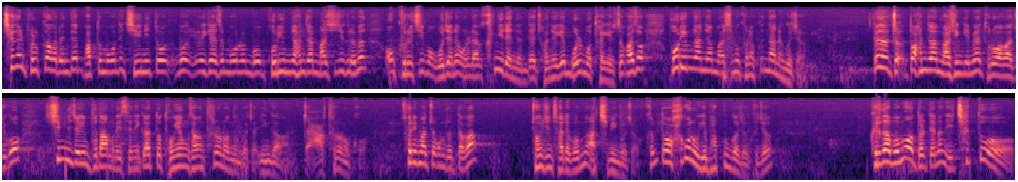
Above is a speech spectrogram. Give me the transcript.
책을 볼까 그랬는데 밥도 먹었는데 지은이 또뭐 여기에서 뭐, 뭐 보리음료 한 잔 마시지 그러면 어, 그렇지 뭐 오전에 원래 큰일 했는데 저녁에 뭘 못하겠어. 가서 보리음료 한 잔 마시면 그냥 끝나는 거죠. 그래서 또 한 잔 마신 김에 들어와 가지고 심리적인 부담은 있으니까 또 동영상은 틀어놓는 거죠. 인강은 쫙 틀어놓고 소리만 조금 듣다가 정신 차려 보면 아침인 거죠. 그럼 또 학원 오기 바쁜 거죠. 그죠? 그러다 보면 어떨 때는 이 책도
